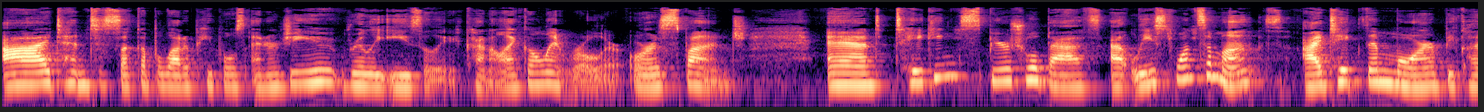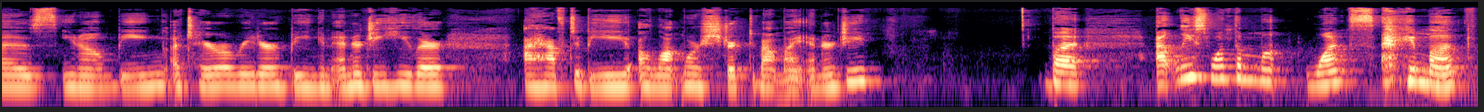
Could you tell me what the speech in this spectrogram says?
I tend to suck up a lot of people's energy really easily, kind of like a lint roller or a sponge. And taking spiritual baths at least once a month, I take them more because, you know, being a tarot reader, being an energy healer, I have to be a lot more strict about my energy. But at least once a month, once a month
